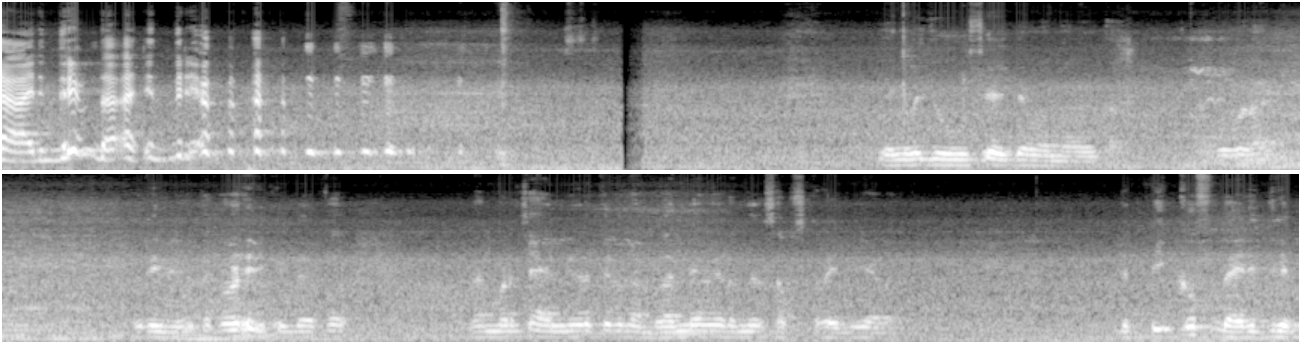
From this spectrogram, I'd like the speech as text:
ദാരിദ്ര്യം ദാരിദ്ര്യം. ഞങ്ങൾ ജ്യൂസ് കഴിക്കാൻ അപ്പോൾ ഇവിടെ ഒരു ഇരിക്കുന്നത് അപ്പോൾ നമ്മുടെ ചാനൽ എടുത്തിട്ട് നമ്മൾ തന്നെ സബ്സ്ക്രൈബ് ചെയ്യണം. ദ പീക്ക് ഓഫ് ദരിദ്രം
